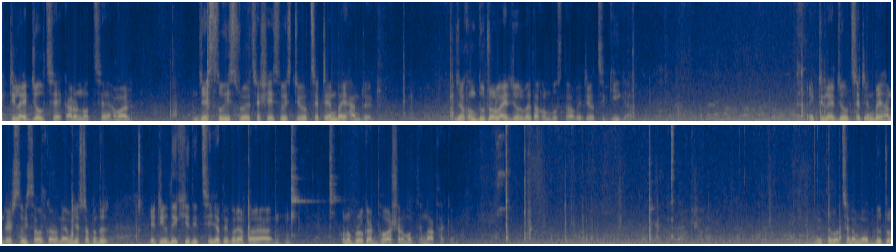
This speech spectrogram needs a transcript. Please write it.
একটি লাইট জ্বলছে, কারণ হচ্ছে আমার যে সুইচ রয়েছে, সেই সুইচটি হচ্ছে টেন বাই হান্ড্রেড যখন দুটো লাইট জ্বলবে, তখন বুঝতে হবে এটি হচ্ছে গিগা একটি লাইট জ্বলছে টেন বাই হান্ড্রেড সুইচ হওয়ার কারণে। আমি জাস্ট আপনাদের এটিও দেখিয়ে দিচ্ছি যাতে করে আপনারা কোনো প্রকার ধোঁয়াশার মধ্যে না থাকেন। দেখতে পাচ্ছেন আমরা দুটো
